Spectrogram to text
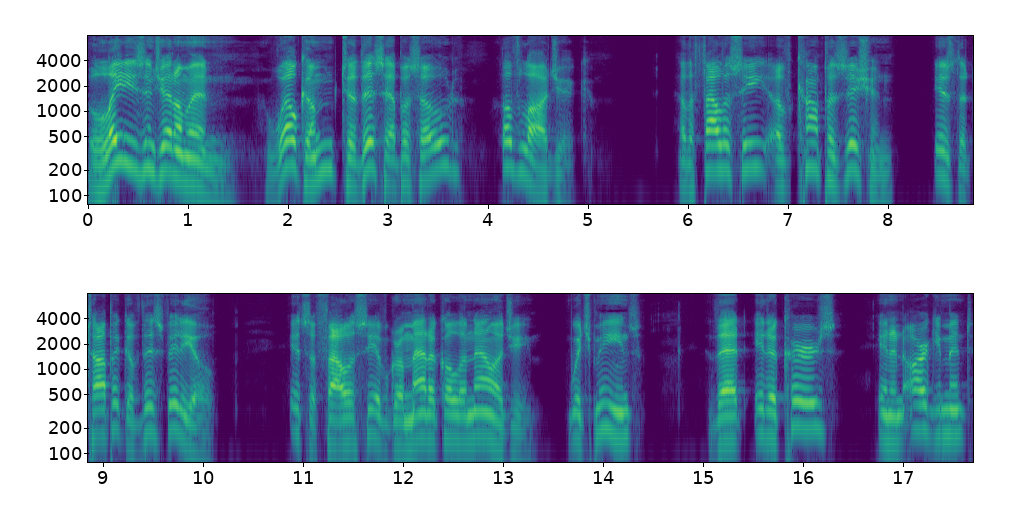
Ladies and gentlemen, welcome to this episode of Logic. Now, the fallacy of composition is the topic of this video. It's a fallacy of grammatical analogy, which means that it occurs in an argument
